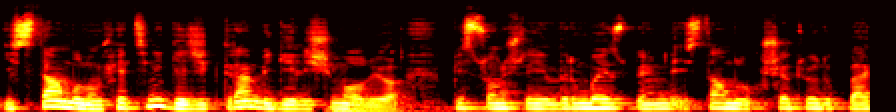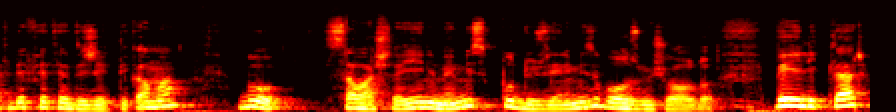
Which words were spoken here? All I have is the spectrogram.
İstanbul'un fethini geciktiren bir gelişimi oluyor. Biz sonuçta Yıldırım Bayezid döneminde İstanbul'u kuşatıyorduk belki de fethedecektik ama bu savaşta yenilmemiz bu düzenimizi bozmuş oldu. Beylikler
